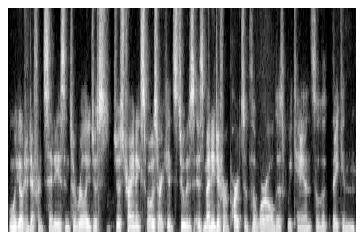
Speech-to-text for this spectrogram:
when we go to different cities, and to really just just try and expose our kids to as as many different parts of the world as we can, so that they can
